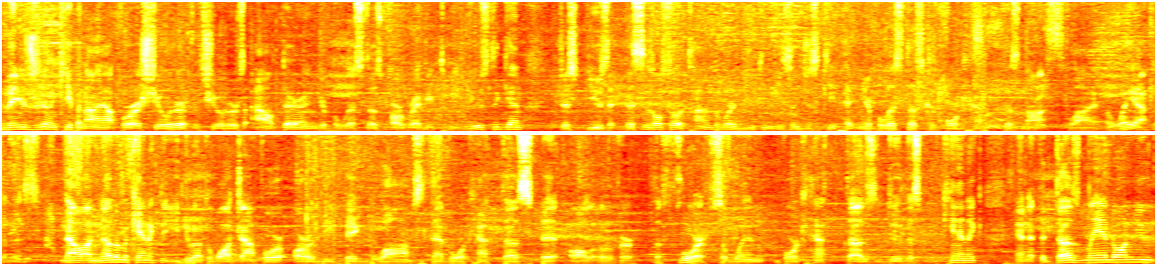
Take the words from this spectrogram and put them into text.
And then you're just going to keep an eye out for a shielder. If the shielder's out there and your ballistas are ready to be used again, just use it. This is also a time to where you can easily just keep hitting your ballistas because Vorkath does not fly away after this. Now another mechanic that you do have to watch out for are the big blobs that Vorkath does spit all over the floor. So when Vorkath does do this mechanic, and if it does land on you,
